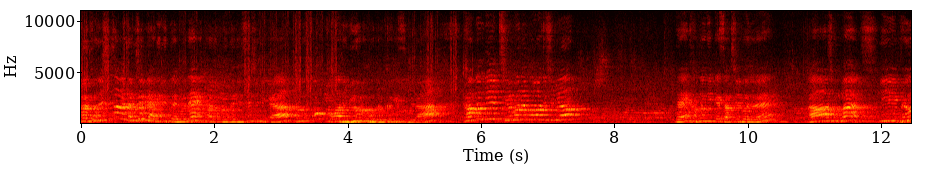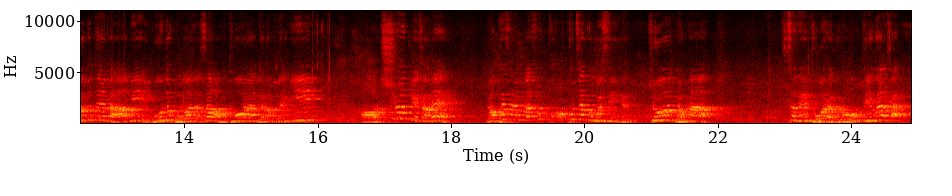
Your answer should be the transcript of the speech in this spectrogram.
네, 저는 시청의 당첨이 아니기 때문에 다른 분들이 있으시니까 저는 꼭 영화를 유료로 보도록 하겠습니다. 감독님 질문을 뽑아주시면 네, 감독님께서 질문을. 아, 정말 이 배우분들의 마음이 모두 모아져서 도어랑 여러분들 이 어, 추운 계절에 옆에 사람과 손꼭 붙잡고 볼 수 있는 좋은 영화 추천을 도어락으로 그리고요, 자,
